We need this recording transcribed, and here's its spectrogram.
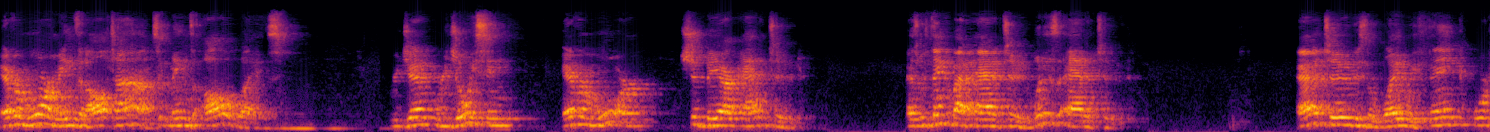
Evermore means at all times, it means always. Reje- rejoicing evermore should be our attitude. As we think about attitude, what is attitude? Attitude is the way we think or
